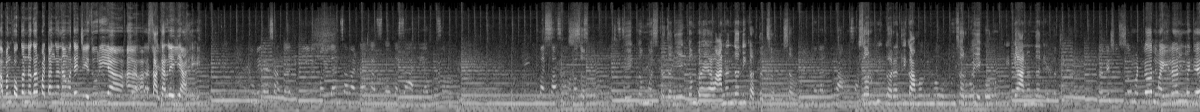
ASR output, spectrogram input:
आपण कोकण नगर पटांगणामध्ये जेजुरी. साकारलेली आहे तुम्ही काय सांगाल की महिलांचा वाटा कसा कसा आहे या उत्सवात कसा सहभाग असतो? एकदम मस्तच आणि एकदम आनंदाने करतात सर्व सर्व घरातली कामं सांगा. सर्व घरातली कामं उरकून सर्व हे करून इतक्या आनंदाने येतात हे करत गणेश उत्सव म्हटल्यावर महिलां म्हणजे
